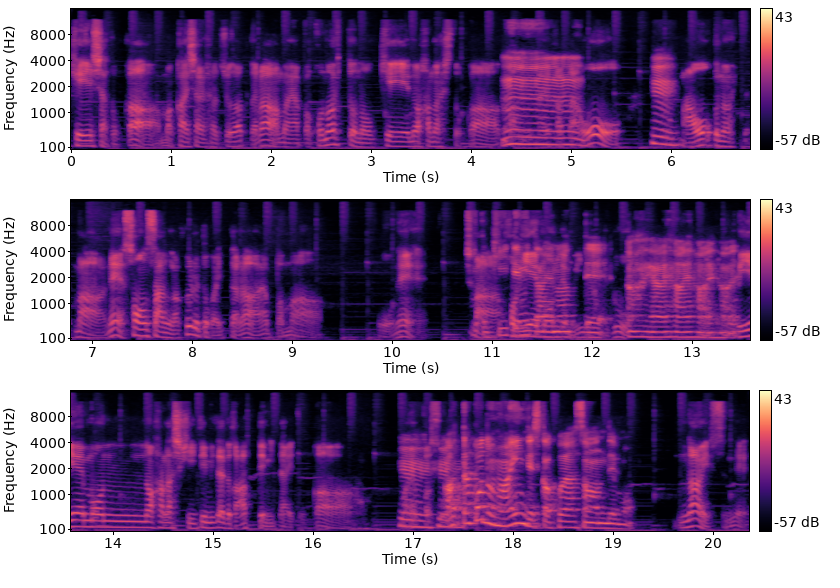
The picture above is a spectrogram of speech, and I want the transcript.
経営者とか、まあ、会社の社長だったら、まあやっぱこの人の経営の話とか、考え方を、うんうん。まあ多くの人、まあね、孫さんが来るとか言ったら、やっぱまあ、こうね、ちょっと聞いてみたいなって。まあはいはいはいはいはい。ホリエモンの話聞いてみたいとか、会ってみたいとか、会ったことないんですか小屋さんでも。ないですね。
